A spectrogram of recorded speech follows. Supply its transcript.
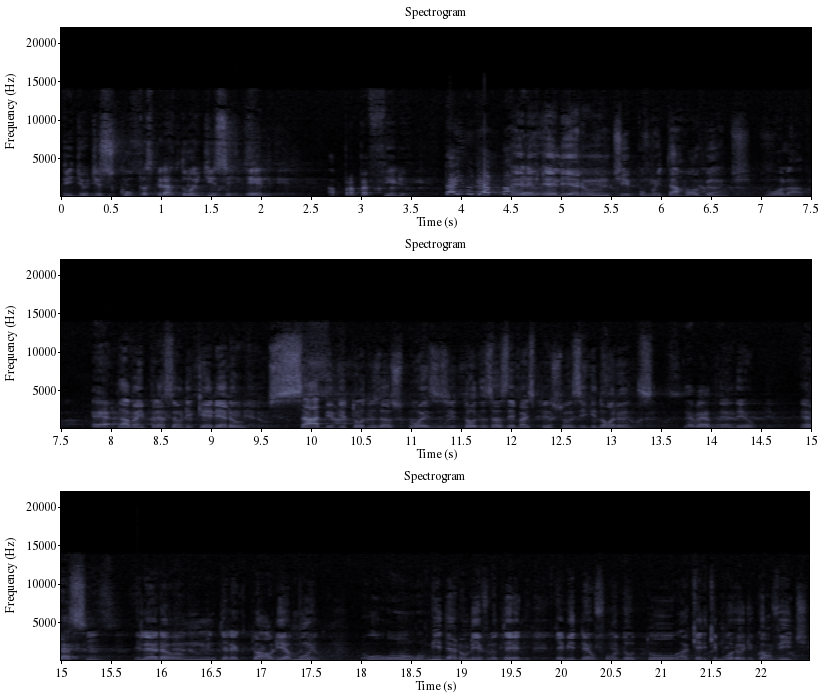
pediu desculpas pelas doidices dele, a própria filha. Tá aí no diabo do Ele, ele era um tipo muito arrogante, o Olavo. Era. Dava a impressão de que ele era o sábio de todas as coisas e todas as demais pessoas ignorantes. É verdade. Entendeu? Era assim. Ele era um intelectual, lia muito. O, o, o me deram um livro dele. Quem me deu foi o doutor, aquele que morreu de Covid.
